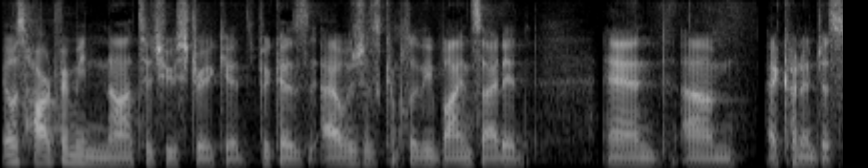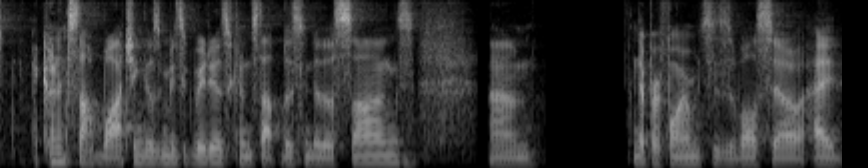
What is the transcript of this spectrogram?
it was hard for me not to choose Stray Kids because I was just completely blindsided, and um, I couldn't just I couldn't stop watching those music videos, couldn't stop listening to those songs, um, the performances of also. I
